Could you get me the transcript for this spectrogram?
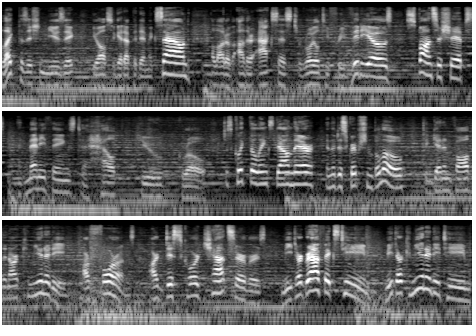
like position music, you also get Epidemic Sound, a lot of other access to royalty free videos, sponsorships, and many things to help you grow. Just click the links down there in the description below to get involved in our community, our forums, our Discord chat servers, meet our graphics team, meet our community team,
